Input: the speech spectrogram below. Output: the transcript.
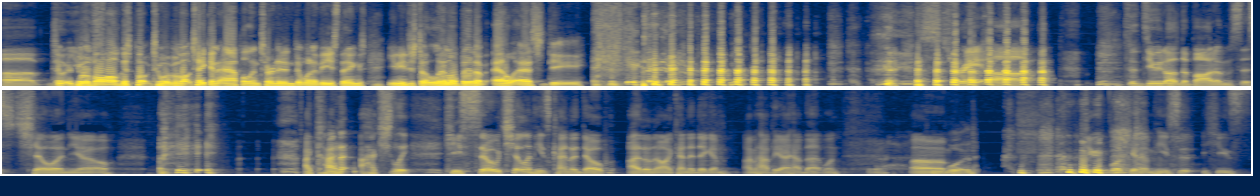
Uh, no, To, you to just- evolve this, po- to evolve, take an apple and turn it into one of these things, you need just a little bit of LSD. straight up, the dude on the bottom's just chilling, yo. I kind of actually, he's so chilling. He's kind of dope. I don't know. I kind of dig him. I'm happy I have that one. Um, Would. dude, look at him. He's he's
